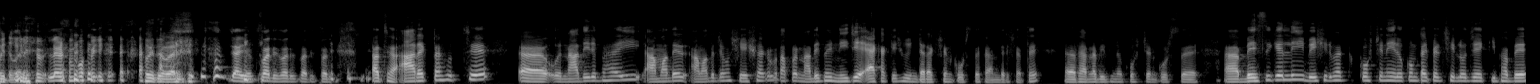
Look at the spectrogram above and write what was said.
হইতে পারে। level এর বই। হইতে পারে। যাই হোক সরি সরি সরি সরি আচ্ছা আরেকটা হচ্ছে ওই নাদির ভাই আমাদের আমাদের যখন শেষ হয়ে গেল তারপরে নাদির ভাই নিজে একা কিছু ইন্টারাকশন করছে ফ্যানদের সাথে ফ্যানরা বিভিন্ন কোশ্চেন করছে বেসিক্যালি বেশিরভাগ কোশ্চেন এরকম টাইপের ছিল যে কীভাবে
